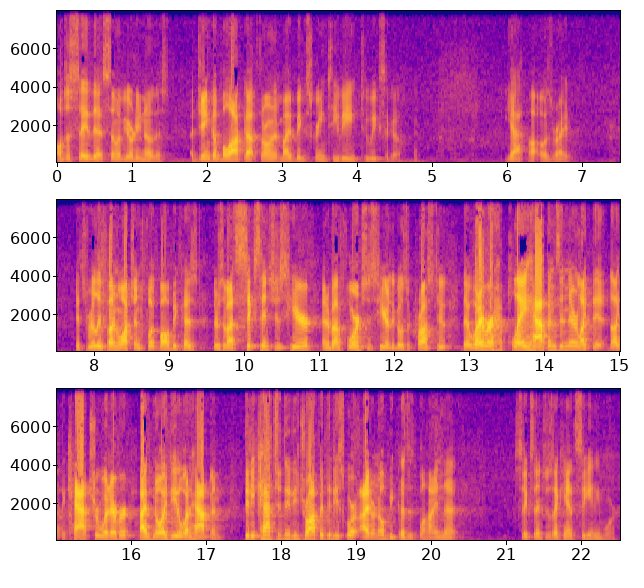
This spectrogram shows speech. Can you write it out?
I'll just say this. Some of you already know this. A Jenga block got thrown at my big screen TV two weeks ago. yeah, I was right. It's really fun watching football because there's about six inches here and about four inches here that goes across to that whatever play happens in there, like the like the catch or whatever, I have no idea what happened. Did he catch it? Did he drop it? Did he score? I don't know because it's behind that six inches I can't see anymore.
